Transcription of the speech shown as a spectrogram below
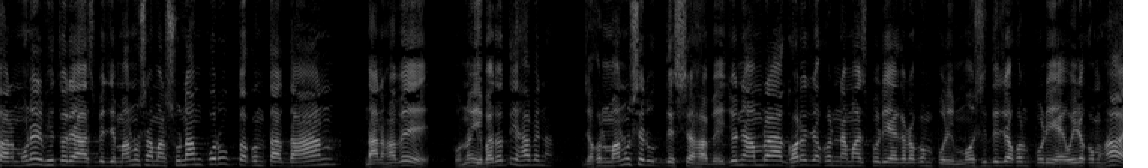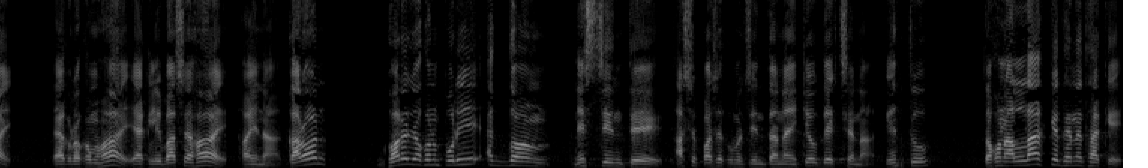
তার মনের ভিতরে আসবে যে মানুষ আমার সুনাম করুক, তখন তার দান দান হবে। কোনো ইবাদতই হবে না। যখন মানুষের উদ্দেশ্যে হবে, এই জন্য আমরা ঘরে যখন নামাজ পড়ি, একরকম পড়ি। মসজিদে যখন পড়ি, ওই রকম হয়? একরকম হয়? এক লিবাসে হয়? হয় না। কারণ ঘরে যখন পড়ি, একদম নিশ্চিন্তে, আশেপাশে কোনো চিন্তা নাই, কেউ দেখছে না। কিন্তু তখন আল্লাহকে ধ্যানে থাকে।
